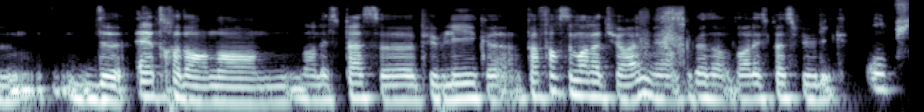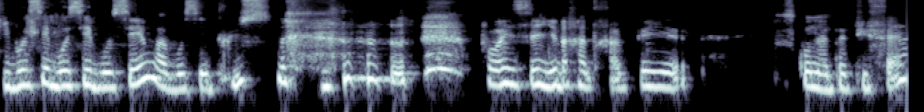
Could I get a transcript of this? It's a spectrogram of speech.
de, être dans, dans, dans l'espace euh, public, euh, pas forcément naturel, mais en tout cas dans, l'espace public. Et puis bosser, bosser, bosser, on va bosser plus pour essayer de rattraper euh, tout ce qu'on n'a pas pu faire.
